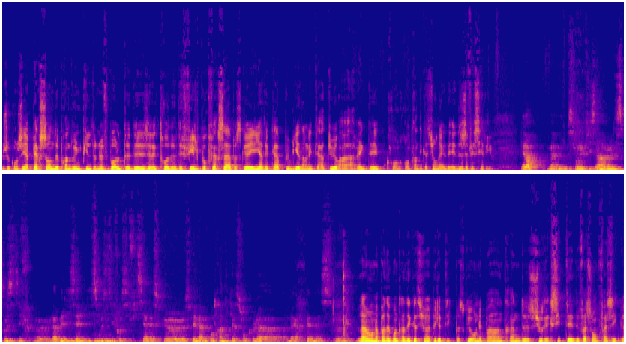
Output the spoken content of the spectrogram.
je conseille à personne de prendre une pile de 9 volts, des électrodes, des fils pour faire ça, parce qu'il y a des cas publiés dans la littérature euh, avec des contre-indications et des effets sérieux. Et alors, même si on utilise le dispositif euh, labellisé, le dispositif aussi est-ce que c'est les mêmes contre-indications que la, RTMS euh? Là, on n'a pas de contre-indication épileptique parce qu'on n'est pas en train de surexciter de façon phasique.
